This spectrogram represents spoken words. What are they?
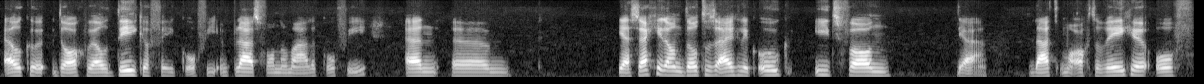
elke dag wel decafé koffie in plaats van normale koffie. En um, ja, zeg je dan dat is eigenlijk ook iets van ja, laat het maar achterwege? Of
